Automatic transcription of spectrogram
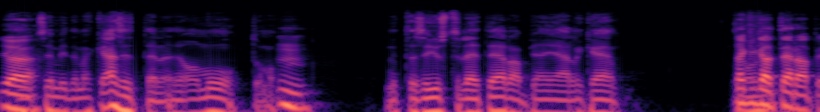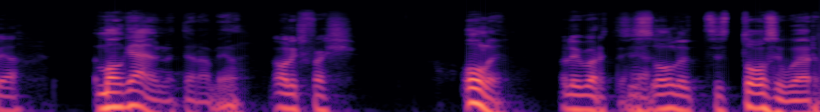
joo. Mutta se, miten mä käsittelen, se on muuttunut. Mm. Nyt se just silleen terapian jälkeen. Säkin käyt terapiaa. Mä oon käynyt terapiaa. Oliks fresh? Oli. Oli worth. Siis joo. oli siis tosi weird.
